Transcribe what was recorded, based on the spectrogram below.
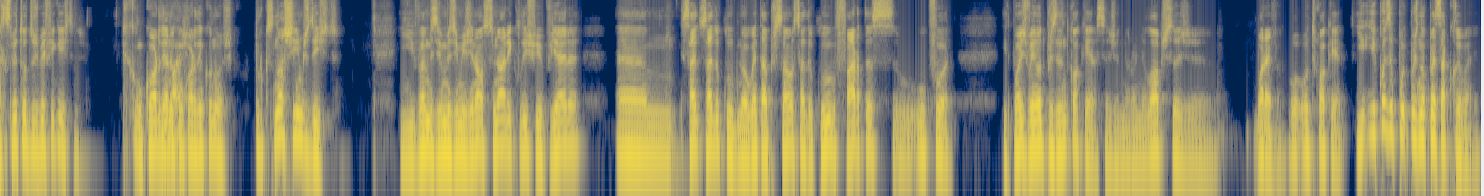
receber todos os benfiquistas que concordem ou não concordem connosco. Porque se nós saímos disto e vamos, vamos imaginar o cenário que o Luís Filipe Vieira um, sai, sai do clube, não aguenta a pressão, sai do clube, farta-se, o, o, que for. E depois vem outro presidente qualquer, seja Noronha Lopes, seja whatever, outro qualquer. E, e a coisa depois não começa a correr bem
